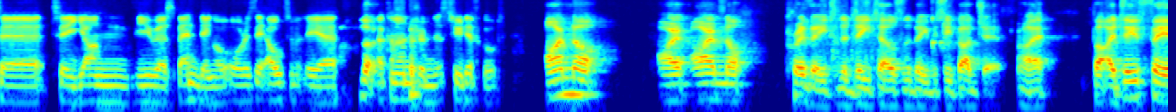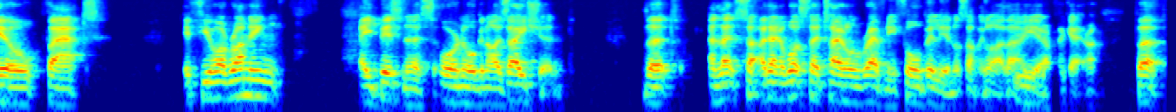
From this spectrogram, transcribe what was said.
to to young viewer spending, or, or is it ultimately a, Look, a conundrum that's too difficult? I'm not I I'm not privy to the details of the BBC budget, right? But I do feel that if you are running a business or an organisation that and let's I don't know what's their total revenue, four billion or something like that mm. a year, I forget, right? But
